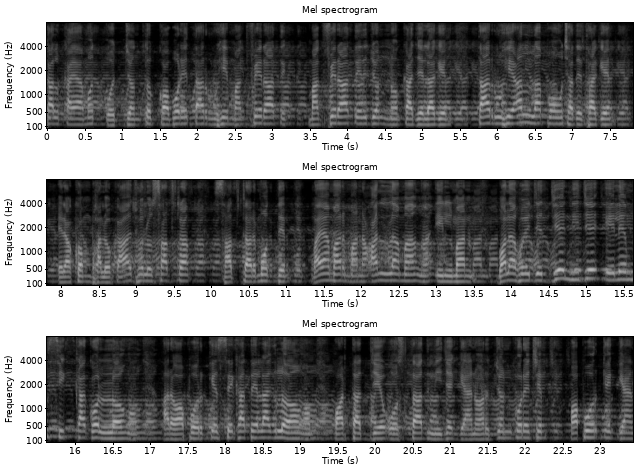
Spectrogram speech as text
কাল কায়ামত পর্যন্ত কবরে তার রুহে মাগফেরাত, মাগফেরাতের জন্য কাজে লাগে। তার রুহে আল্লাহ পৌঁছাতে থাকে। এরকম ভালো কাজ হলো সাতটা। সাতটার মধ্যে, ভাই আমার মান আল্লামা ইলমান, বলা হয়েছে যে নিজে এলেম শিক্ষা করল আর অপরকে শেখাতে লাগল। অর্থাৎ যে ওস্তাদ নিজে জ্ঞান অর্জন করেছে, অপরকে জ্ঞান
